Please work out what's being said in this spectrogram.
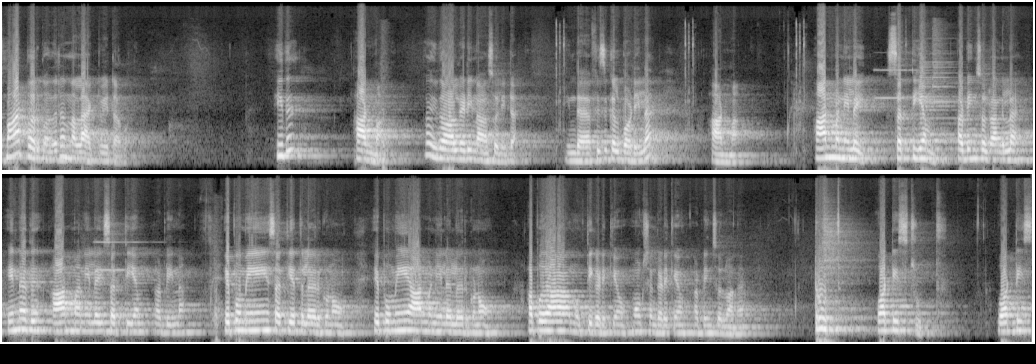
ஸ்மார்ட் ஒர்க் வந்துட்டு நல்லா ஆக்டிவேட் ஆகும். இது ஆன்மா. இது ஆல்ரெடி நான் சொல்லிட்டேன். இந்த ஃபிசிக்கல் பாடியில் ஆன்மா ஆன்ம. நிலை சத்தியம் அப்படின்னு சொல்கிறாங்கல்ல என்னது ஆன்ம நிலை சத்தியம் அப்படின்னா எப்போவுமே சத்தியத்தில் இருக்கணும் எப்போவுமே ஆன்ம நிலையில் இருக்கணும். அப்போதான் முக்தி கிடைக்கும் மோட்சம் கிடைக்கும் அப்படின்னு சொல்லுவாங்க. Truth what is truth what is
